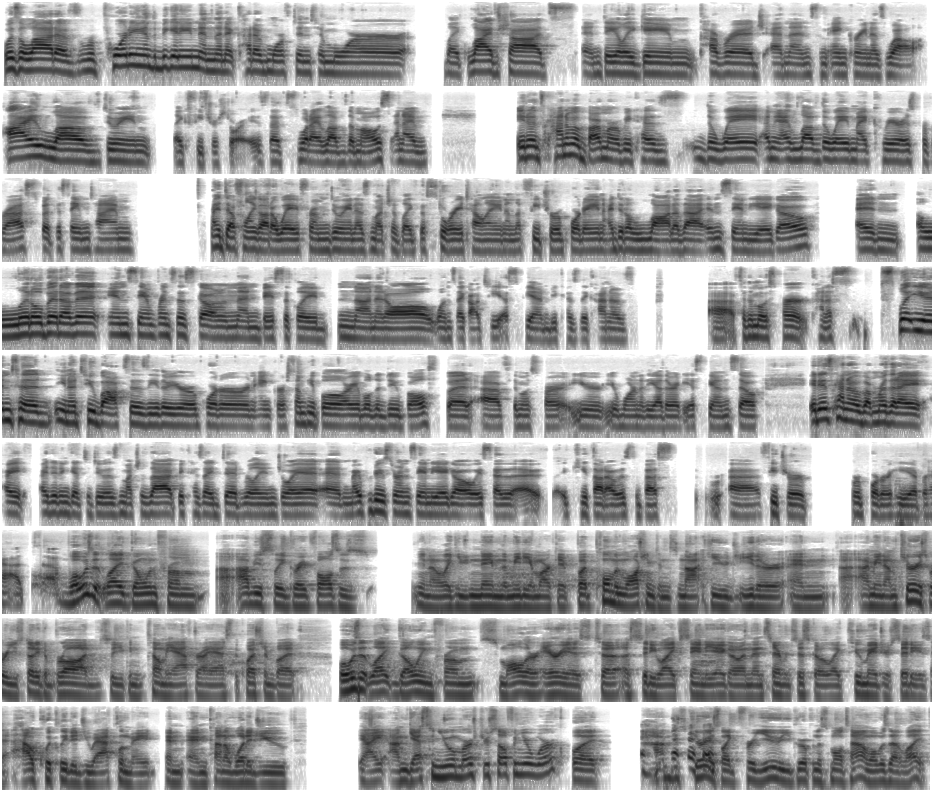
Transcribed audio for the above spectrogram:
was a lot of reporting at the beginning and then it kind of morphed into more like live shots and daily game coverage and then some anchoring as well. I love doing like feature stories. That's what I love the most. And I've, you know, it's kind of a bummer because the way, I mean, I love the way my career has progressed, but at the same time, I definitely got away from doing as much of like the storytelling and the feature reporting. I did a lot of that in San Diego and a little bit of it in San Francisco and then basically none at all once I got to ESPN because they kind of uh, for the most part, kind of s- split you into you know two boxes. Either you're a reporter or an anchor. Some people are able to do both, but uh, for the most part, you're you're one or the other at ESPN. So it is kind of a bummer that I, I I didn't get to do as much of that because I did really enjoy it. And my producer in San Diego always said that I, like he thought I was the best uh, feature reporter he ever had. So what was it like going from obviously Great Falls is you know, like you name the media market, but Pullman, Washington's not huge either. And I mean, I'm curious where you studied abroad, so you can tell me after I ask the question. But what was it like going from smaller areas to a city like San Diego and then San Francisco, like two major cities? How quickly did you acclimate, and and kind of what did you? I, I'm guessing you immersed yourself in your work, but I'm just curious. like for you, you grew up in a small town. What was that like?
